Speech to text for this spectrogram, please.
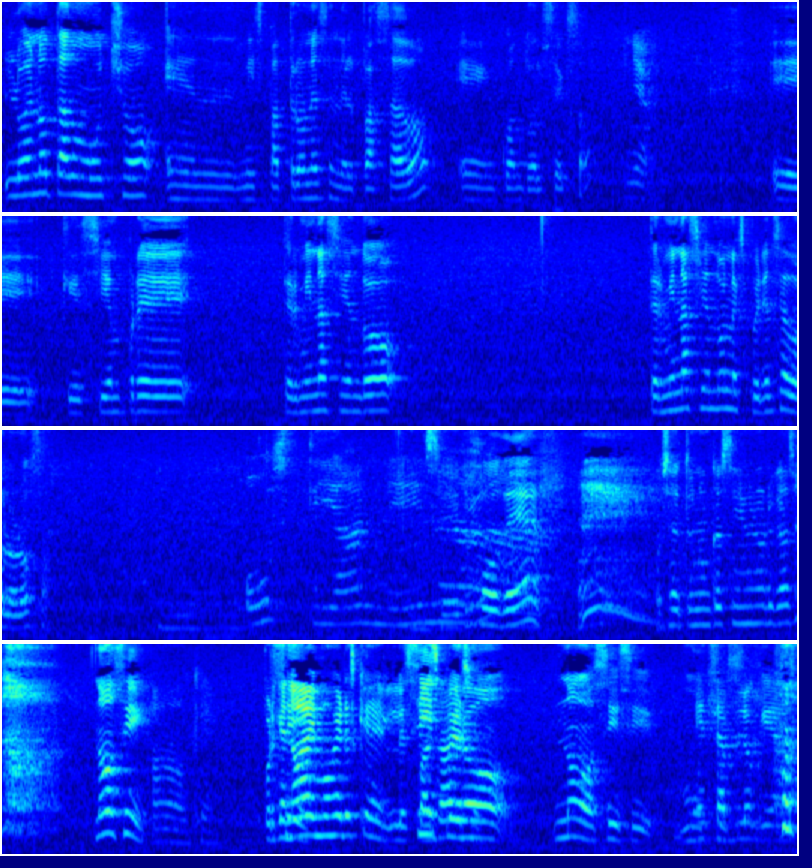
lo he notado mucho en mis patrones en el pasado en cuanto al sexo, eh, que siempre termina siendo termina siendo una experiencia dolorosa. Hostia, nena. ¿En serio? Joder. O sea, ¿tú nunca has tenido un orgasmo? No, sí. Ah, ok. Porque Sí. no hay mujeres que les Sí, pasa pero eso. no, sí, sí, muchos. Estás bloqueada.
